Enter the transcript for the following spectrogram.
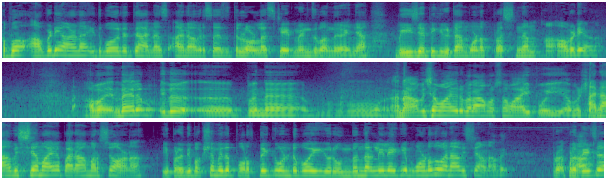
അപ്പോൾ അവിടെയാണ് ഇതുപോലത്തെ അനസ് അനവസരത്തിലുള്ള സ്റ്റേറ്റ്മെന്റ്സ് വന്നു കഴിഞ്ഞാൽ ബി ജെ പിക്ക് കിട്ടാൻ പോണ പ്രശ്നം അവിടെയാണ്. അപ്പോൾ എന്തായാലും ഇത് പിന്നെ അനാവശ്യമായ ഒരു പരാമർശമായി പോയി അനാവശ്യമായ പരാമർശമാണ്. ഈ പ്രതിപക്ഷം ഇത് പുറത്തേക്ക് കൊണ്ടുപോയി ഈ ഒരു ഉന്തം തള്ളിയിലേക്ക് പോണതും അനാവശ്യമാണ്. പ്ര- പ്രത്യേകിച്ച്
